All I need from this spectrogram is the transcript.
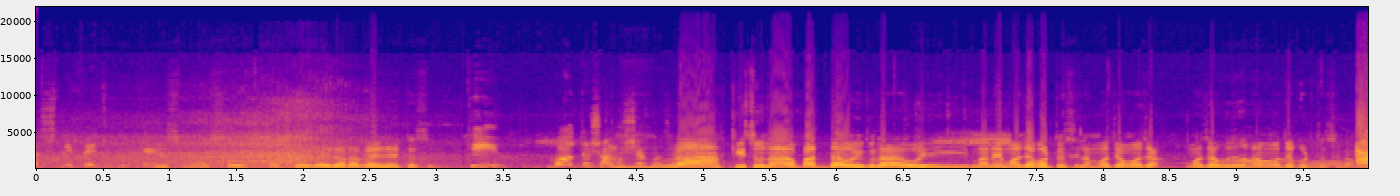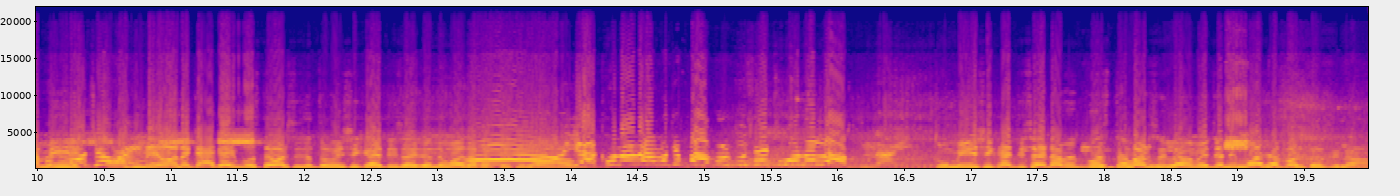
আসলি ফেসবুকে ইস মাসে সব জায়গায় ধরা খাই যাইতেছে। কি? বল তোর সমস্যা কোথায়? না কিছু না বাদ দাও ওইগুলা। ওই মানে মজা করতেছিলাম মজা মজা। মজা বুঝো না মজা করতেছিলাম। আমি মজা হয়ে আমি গেল। অনেক আগেই বুঝতে পারছি যে তুমি শিখাই দিছো এই জন্য মজা করতেছিলাম। ওই এখন আর আমাকে পাগল বুঝায় কোনো লাভ নাই। তুমি শিখাই দিছো এটা আমি বুঝতে পারছিলাম এই জন্য মজা করতেছিলাম।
